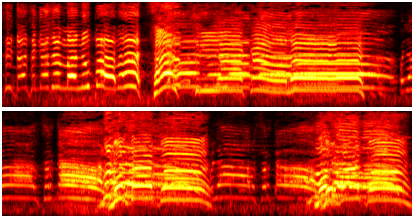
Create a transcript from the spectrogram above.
ਸਿੱਧਾ ਸਿੰਘਾਂ ਦੇ ਮਨ ਨੂੰ ਭਾਵੇ ਸਤਿ ਸ੍ਰੀ ਅਕਾਲ ਪੰਜਾਬ ਸਰਕਾਰ ਮੁਰਦਾਬਾਦ ਪੰਜਾਬ ਸਰਕਾਰ ਮੁਰਦਾਬਾਦ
